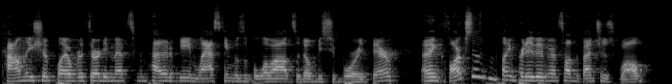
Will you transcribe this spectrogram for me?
Conley should play over 30 minutes in a competitive game. Last game was a blowout, so don't be super worried there. I think Clarkson's been playing pretty big minutes on the bench as well.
